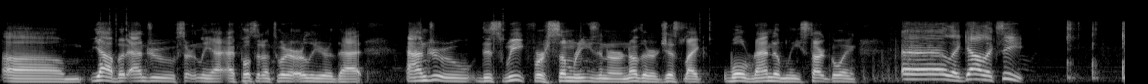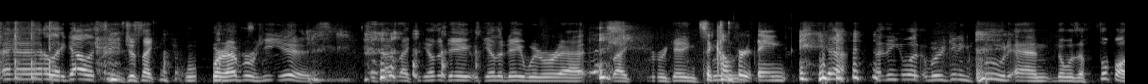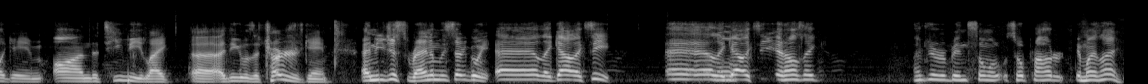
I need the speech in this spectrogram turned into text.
Um, yeah, but Andrew certainly. I, I posted on Twitter earlier that Andrew this week, for some reason or another, just like will randomly start going, "LA Galaxy, LA Galaxy," just like wherever he is. Because, Like the other day, the other day we were at like we were getting It's a comfort thing. yeah, I think it was. We were getting food, and there was a football game on the TV. Like, uh, I think it was a Chargers game, and he just randomly started going, eh, like Galaxy, LA Oh. Galaxy," and I was like, "I've never been so so proud in my life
